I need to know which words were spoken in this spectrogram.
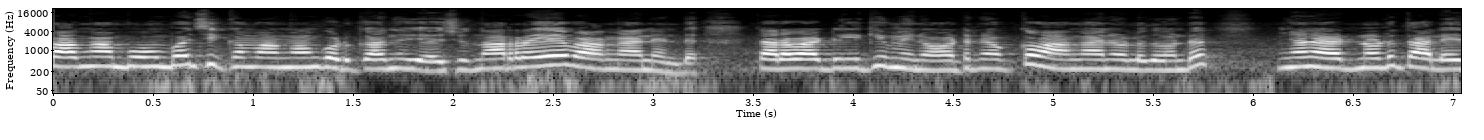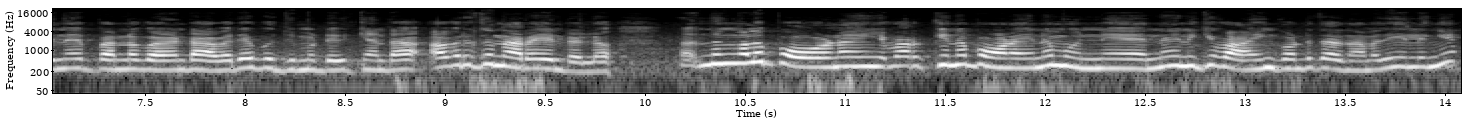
വാങ്ങാൻ പോകുമ്പോൾ ചിക്കൻ വാങ്ങാൻ കൊടുക്കാമെന്ന് വിചാരിച്ചു. നിറയെ വാങ്ങാനുണ്ട്. തറവാട്ടിലേക്കും വിനോട്ടനൊക്കെ വാങ്ങാനുള്ളത് കൊണ്ട് ഞാൻ ഏട്ടനോട് തലേന്ന് പറഞ്ഞു വേണ്ട അവരെ ബുദ്ധിമുട്ടിരിക്കേണ്ട അവർക്ക് നിറയെ ഉണ്ടല്ലോ. നിങ്ങൾ പോണ വർക്കിന് പോണതിന് മുന്നേ തന്നെ എനിക്ക് വാങ്ങിക്കൊണ്ട് തന്നാൽ മതി. ഇല്ലെങ്കിൽ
